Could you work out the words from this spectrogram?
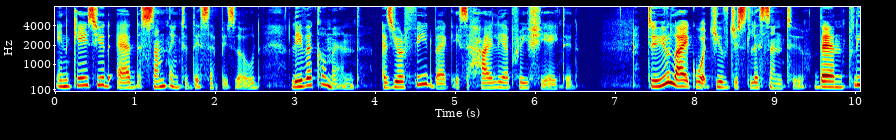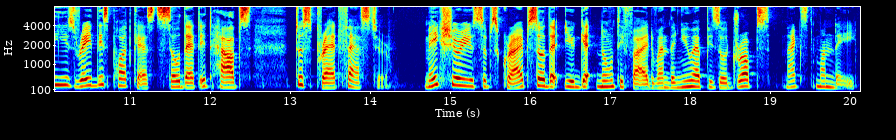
In case you'd add something to this episode, leave a comment, as your feedback is highly appreciated. Do you like what you've just listened to? Then please rate this podcast so that it helps to spread faster. Make sure you subscribe so that you get notified when the new episode drops next Monday.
